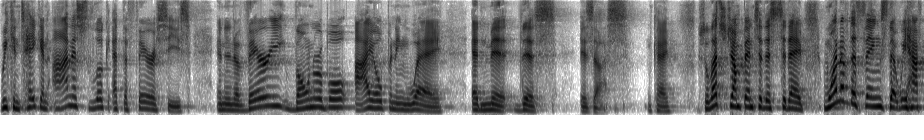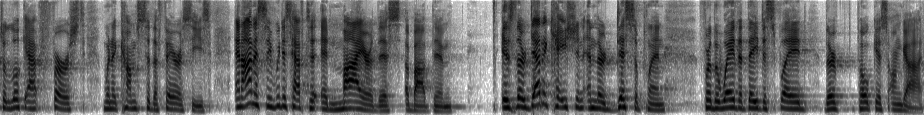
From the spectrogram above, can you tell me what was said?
we can take an honest look at the Pharisees and, in a very vulnerable, eye opening way, admit this is us. Okay? So let's jump into this today. One of the things that we have to look at first when it comes to the Pharisees, and honestly, we just have to admire this about them, is their dedication and their discipline for the way that they displayed their focus on God.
